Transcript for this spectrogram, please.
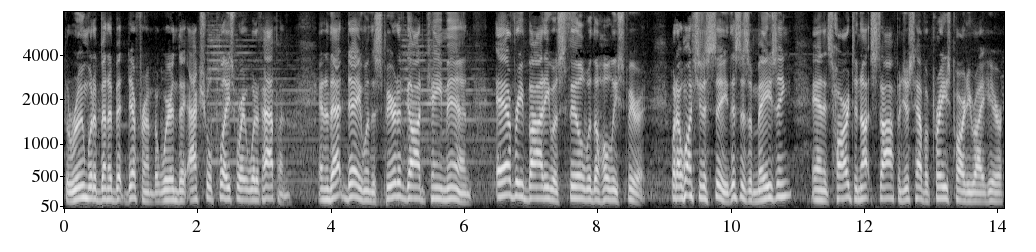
The room would have been a bit different, but we're in the actual place where it would have happened. And in that day, when the Spirit of God came in, everybody was filled with the Holy Spirit. What I want you to see, this is amazing, and it's hard to not stop and just have a praise party right here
